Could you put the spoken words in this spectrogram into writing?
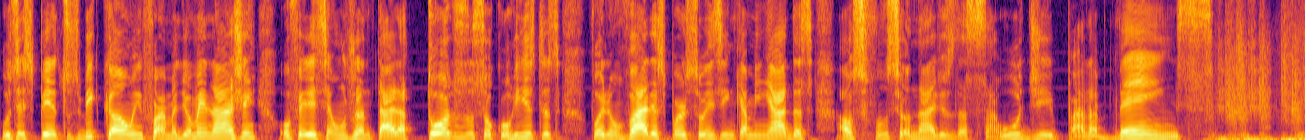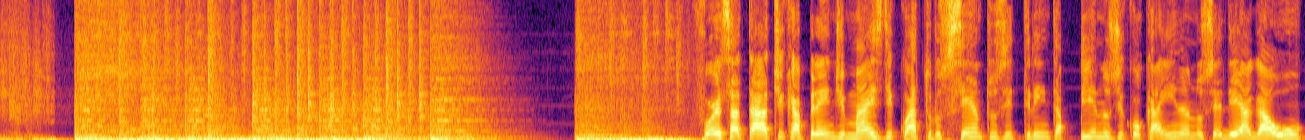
os espetos Bicão, em forma de homenagem, ofereceram um jantar a todos os socorristas. Foram várias porções encaminhadas aos funcionários da saúde. Parabéns! Força Tática prende mais de 430 pinos de cocaína no CDHU.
